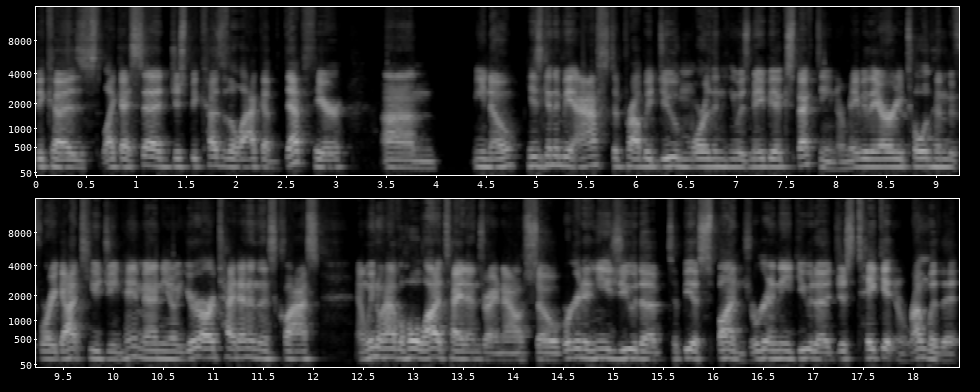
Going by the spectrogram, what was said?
because, like I said, just because of the lack of depth here, um, you know, he's going to be asked to probably do more than he was maybe expecting, or maybe they already told him before he got to Eugene, hey man, you know, you're our tight end in this class, and we don't have a whole lot of tight ends right now, so we're going to need you to to be a sponge. We're going to need you to just take it and run with it.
